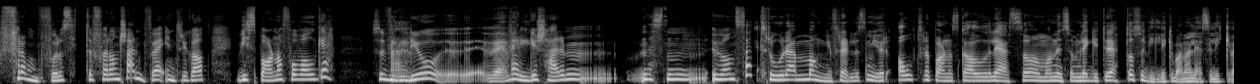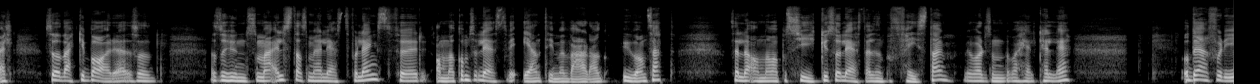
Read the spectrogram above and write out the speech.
framfor å sitte foran skjerm? For jeg har inntrykk av at hvis barna får valget, så vil de jo øh, velge skjerm nesten uansett. Jeg tror det er mange foreldre som gjør alt for at barna skal lese, og man liksom legger til rette, og så vil ikke barna lese likevel. Så det er ikke bare så, Altså hun som er eldst, da, som jeg har lest for lengst, før Anna kom, så leste vi én time hver dag uansett. Selv da Anna var på sykehus, så leste jeg liksom på FaceTime. Vi var liksom, det var helt hellig. Og det er fordi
